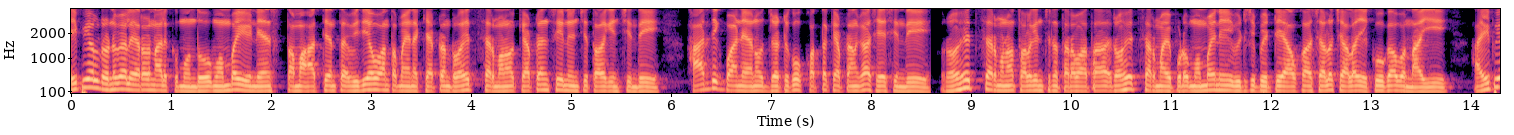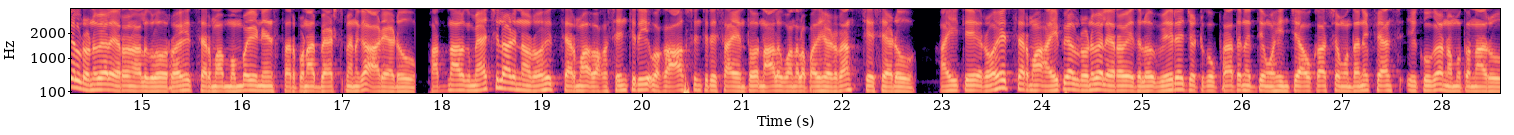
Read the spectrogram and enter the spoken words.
IPL రెండు వేల ఇరవై నాలుగు ముందు ముంబై ఇండియన్స్ తమ అత్యంత విజయవంతమైన కెప్టెన్ రోహిత్ శర్మను కెప్టెన్సీ నుంచి తొలగించింది. హార్దిక్ పాండ్యాను జట్టుకు కొత్త కెప్టెన్గా చేసింది. రోహిత్ శర్మను తొలగించిన తర్వాత రోహిత్ శర్మ ఇప్పుడు ముంబైని విడిచిపెట్టే అవకాశాలు చాలా ఎక్కువగా ఉన్నాయి. ఐపీఎల్ రెండు వేల ఇరవై నాలుగులో రోహిత్ శర్మ ముంబై ఇండియన్స్ తరపున బ్యాట్స్మెన్గా ఆడాడు. పద్నాలుగు మ్యాచ్లు ఆడిన రోహిత్ శర్మ ఒక సెంచరీ ఒక హాఫ్ సెంచరీ సాయంతో నాలుగు వందల పదిహేడు రన్స్ చేశాడు. అయితే రోహిత్ శర్మ ఐపీఎల్ రెండు వేల ఇరవై ఐదులో వేరే జట్టుకు ప్రాతినిధ్యం వహించే అవకాశం ఉందని ఫ్యాన్స్ ఎక్కువగా నమ్ముతున్నారు.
